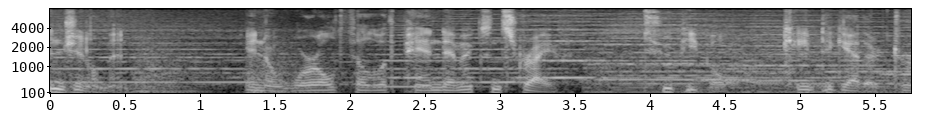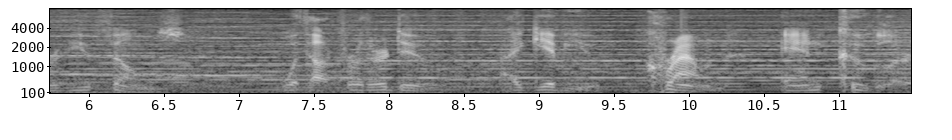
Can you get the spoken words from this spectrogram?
and gentlemen, in a world filled with pandemics and strife, two people came together to review films. Without further ado, I give you Crown and Kugler.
